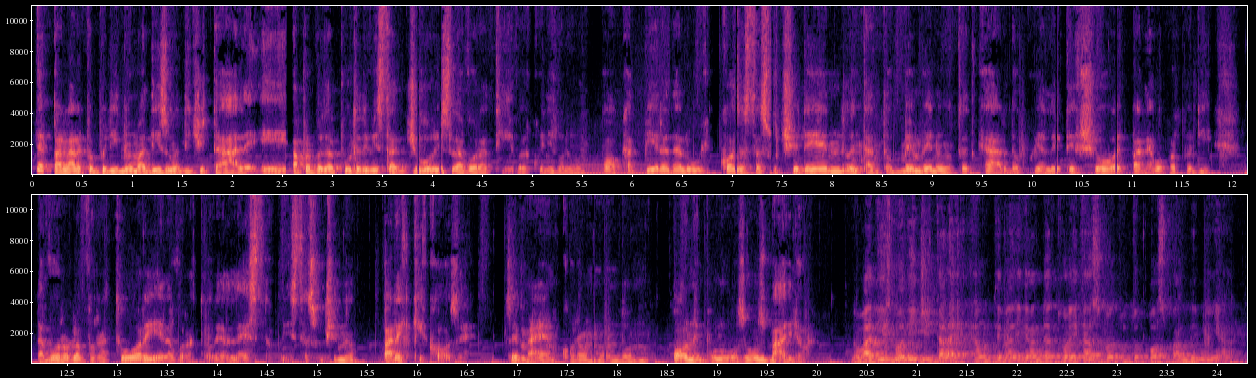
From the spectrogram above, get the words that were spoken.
per parlare proprio di nomadismo digitale e ma proprio dal punto di vista giuris lavorativo e quindi volevo un po' capire da lui cosa sta succedendo. Intanto benvenuto Edgardo qui alle Tech Show e parliamo proprio di lavoro, lavoratori e lavoratori all'estero, quindi sta succedendo parecchie cose. Sembra è ancora un mondo un po' nebuloso, o sbaglio? Nomadismo digitale è un tema di grande attualità, soprattutto post pandemia.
